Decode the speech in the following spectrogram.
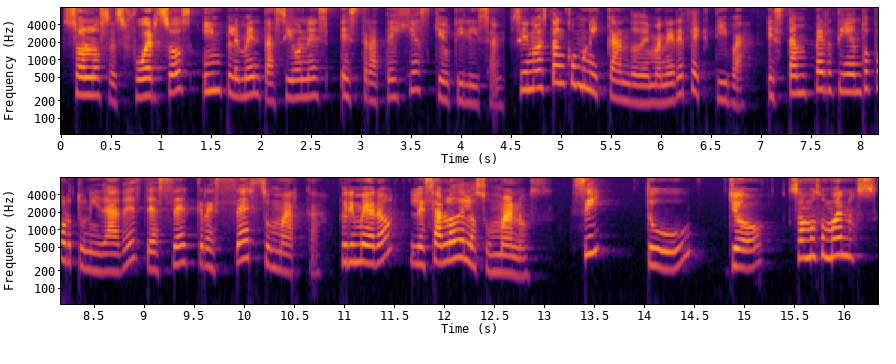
son los esfuerzos, implementaciones, estrategias que utilizan. Si no están comunicando de manera efectiva, están perdiendo oportunidades de hacer crecer su marca. Primero, les hablo de los humanos. Sí, tú, yo, somos humanos.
